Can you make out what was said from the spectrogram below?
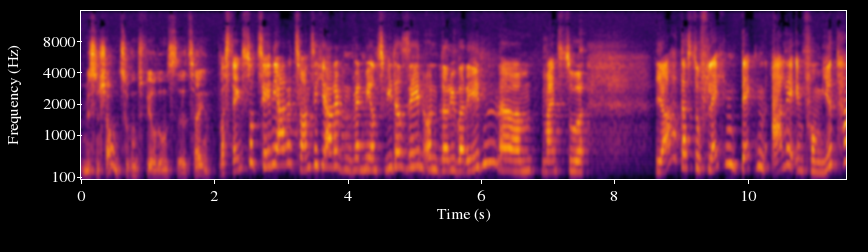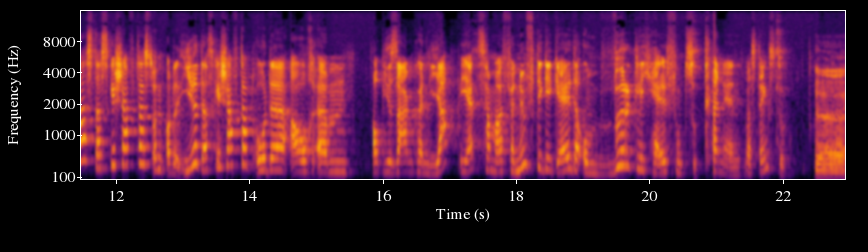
wir müssen schauen, Zukunft wird uns äh, zeigen. Was denkst du, 10 Jahre, 20 Jahre, wenn wir uns wiedersehen und darüber reden? Ähm, meinst du, ja, dass du flächendeckend alle informiert hast, das geschafft hast und oder ihr das geschafft habt oder auch ähm, ob ihr sagen könnt, ja, jetzt haben wir vernünftige Gelder, um wirklich helfen zu können. Was denkst du? Äh,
